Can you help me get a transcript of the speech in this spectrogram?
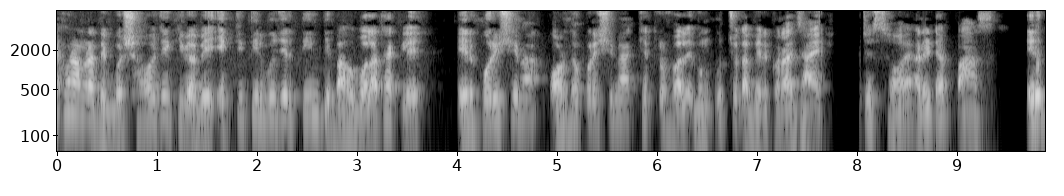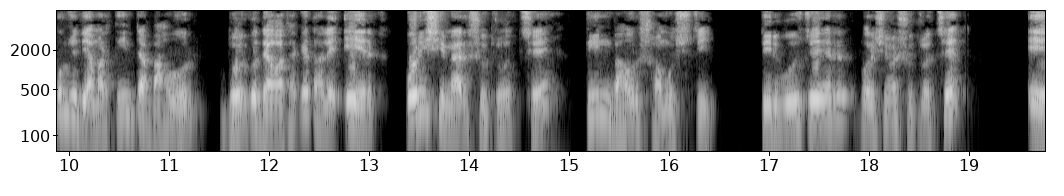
এখন আমরা দেখব সহজে কীভাবে একটি ত্রিভুজের তিনটি বাহু বলা থাকলে এর পরিসীমা, অর্ধ পরিসীমা, ক্ষেত্রফল এবং উচ্চতা বের করা যায়। হচ্ছে ছয় আর এটা পাঁচ। এরকম যদি আমার তিনটা বাহুর দৈর্ঘ্য দেওয়া থাকে তাহলে এর পরিসীমার সূত্র হচ্ছে তিন বাহুর সমষ্টি। ত্রিভুজের পরিসীমার সূত্র হচ্ছে A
